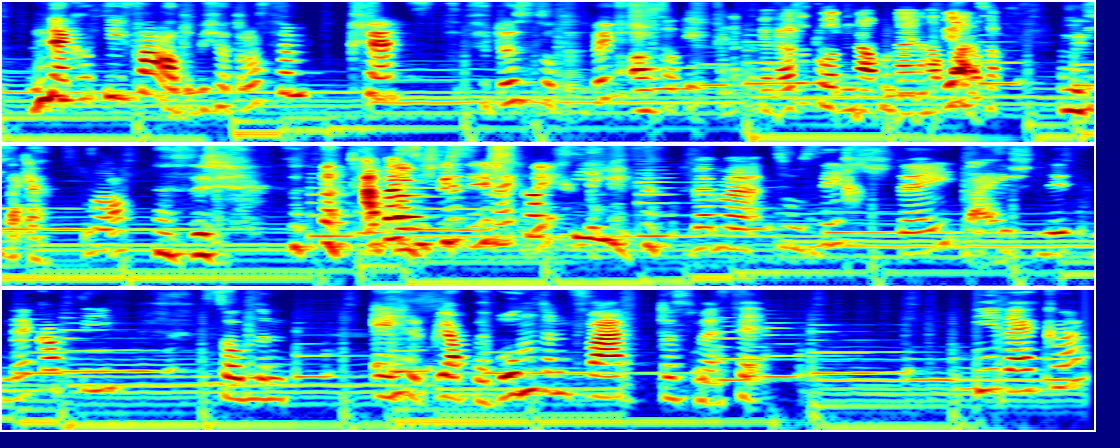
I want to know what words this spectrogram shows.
kommt negativ an. Du bist ja trotzdem geschätzt für das, was du bist. Also, Ich bin gefördert worden nach eineinhalb Jahren. Also, ich muss sagen, Ja. es ist. Aber es ist Etwas nicht ist negativ. Wenn man zu sich steht, Nein. es ist nicht negativ, sondern eher ja, bewundernswert, dass man sich Regeln.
